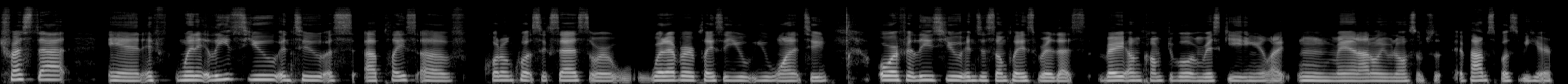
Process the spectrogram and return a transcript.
Trust that. And if when it leads you into a, a place of quote unquote success or whatever place that you you want it to or if it leads you into some place where that's very uncomfortable and risky and you're like mm, man i don't even know if I'm, if I'm supposed to be here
